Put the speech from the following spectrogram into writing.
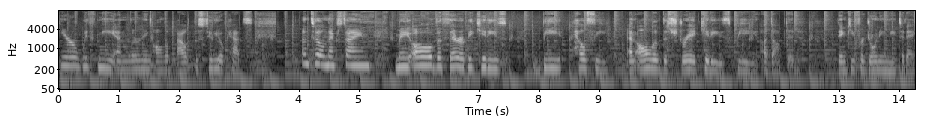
here with me and learning all about the studio cats. Until next time, May all the therapy kitties be healthy and all of the stray kitties be adopted. Thank you for joining me today.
